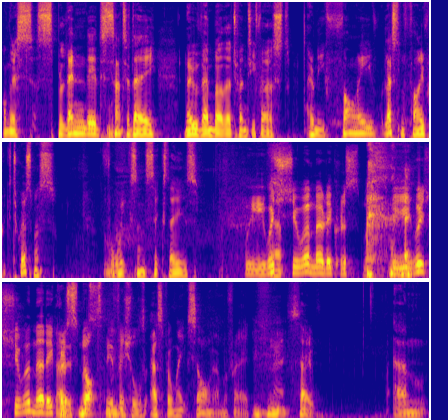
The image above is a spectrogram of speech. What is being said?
on this splendid Saturday, November the 21st. Only five, less than five weeks to Christmas. Four weeks and six days. We wish you a Merry Christmas. we wish you a Merry That is Christmas. not the official Aspen Waite song, I'm afraid. So, um,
